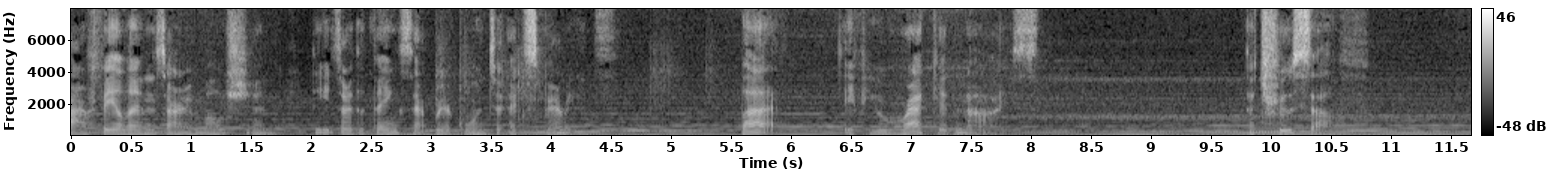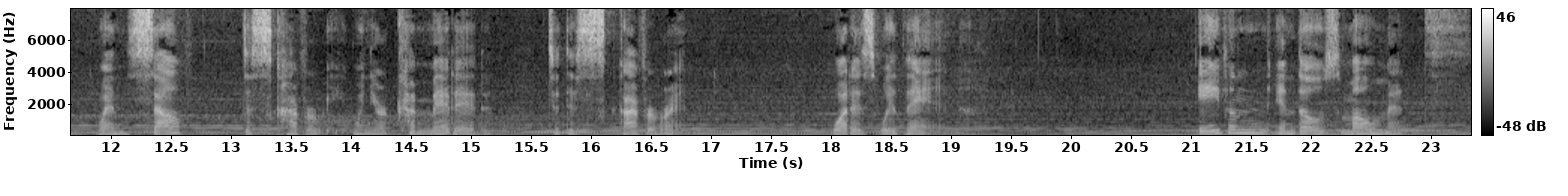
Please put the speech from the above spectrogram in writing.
our feelings, our emotion, these are the things that we're going to experience. But if you recognize the true self, when self discovery, when you're committed to discovering what is within, even in those moments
